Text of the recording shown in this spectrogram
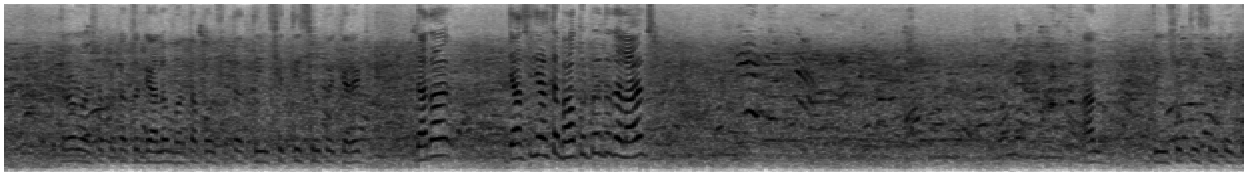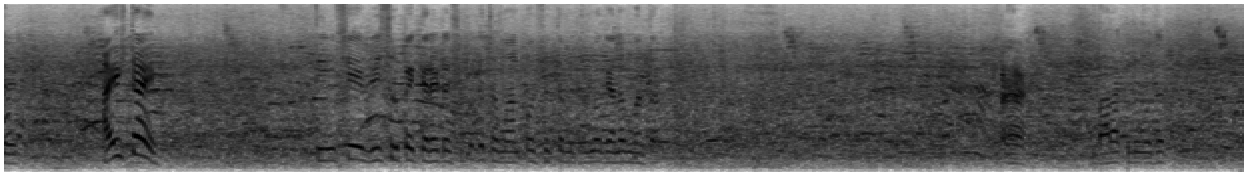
मित्रांनो अशा प्रकारचं गॅलम भरता पाहू शकता तीनशे तीस रुपये कॅरेट. दादा जास्तीत जास्त भाव कुठपर्यंत झाला आज? आलो. तीनशे तीस रुपये कॅरेट. हाईस्ट आहे. तीनशे वीस रुपये कॅरेट अशा प्रकारचा माल पाहू शकता मित्रांनो गॅलम भरता. बारा किलो वजन.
